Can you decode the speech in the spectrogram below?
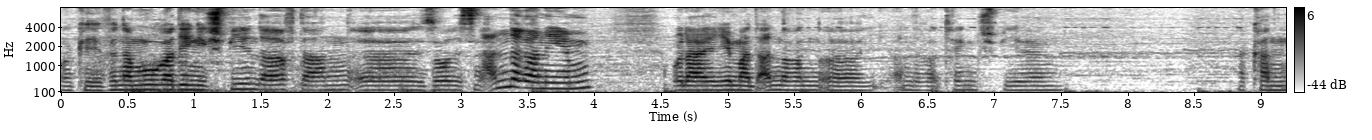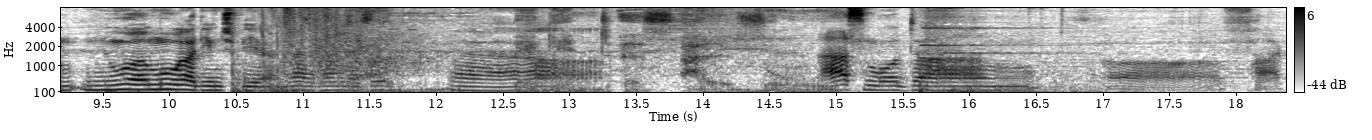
Okay, wenn der Mura den nicht spielen darf, dann äh, soll es ein anderer nehmen. Oder jemand anderen, äh, anderer Tank spielen. Da kann nur Muradin spielen. Ja, sagen wir so. Äh, Asmodan. Oh, fuck.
